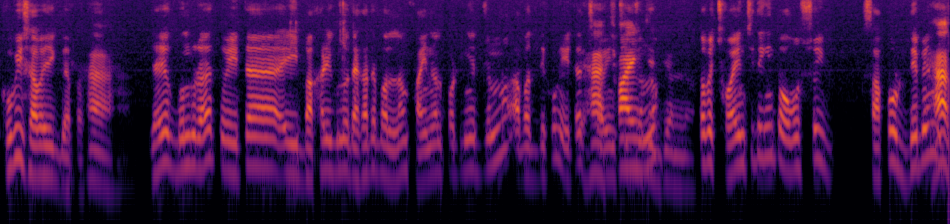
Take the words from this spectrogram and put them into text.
খুবই স্বাভাবিক ব্যাপার। হ্যাঁ। যাই হোক বন্ধুরা তো এটা এই বাখারিগুলো দেখাতে পারলাম ফাইনাল পটিং এর জন্য। আবার দেখুন এটা হ্যাঁ ছয় ছয় ইঞ্চির জন্য। তবে ছয় ইঞ্চিতে কিন্তু অবশ্যই সাপোর্ট দেবেন হ্যাঁ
